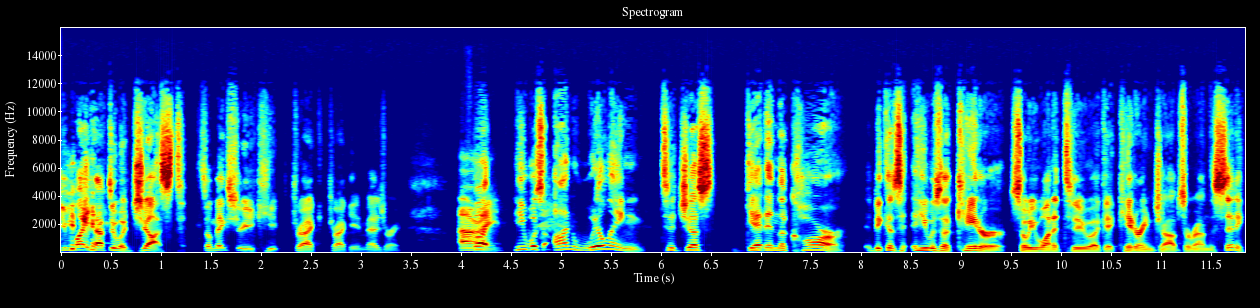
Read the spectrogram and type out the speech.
You might have to adjust. So make sure you keep track, tracking and measuring. All but right. he was unwilling to just get in the car because he was a caterer, so he wanted to uh, get catering jobs around the city.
